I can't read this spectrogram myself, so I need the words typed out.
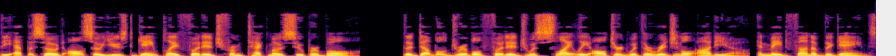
The episode also used gameplay footage from Tecmo Super Bowl. The Double Dribble footage was slightly altered with original audio, and made fun of the game's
